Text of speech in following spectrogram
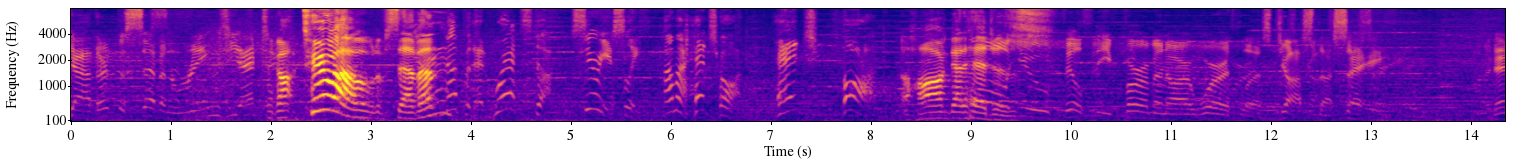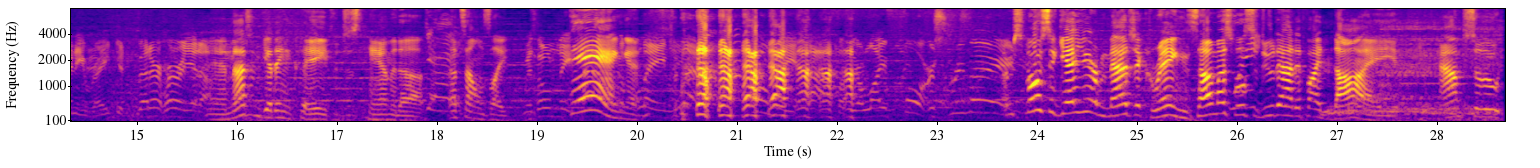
gathered the seven rings yet? I got two out of seven. Enough of that rat stuff! Seriously, I'm a hedgehog! Hedgehog! A hog that All hedges. you filthy vermin are worthless just the same. At any rate, you'd better hurry it up. Man, imagine getting paid to just ham it up. That sounds like. With only Dang! half of the flame left, only half of your life force remains. I'm supposed to get your magic rings. How am I supposed to do that if I die? You absolute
